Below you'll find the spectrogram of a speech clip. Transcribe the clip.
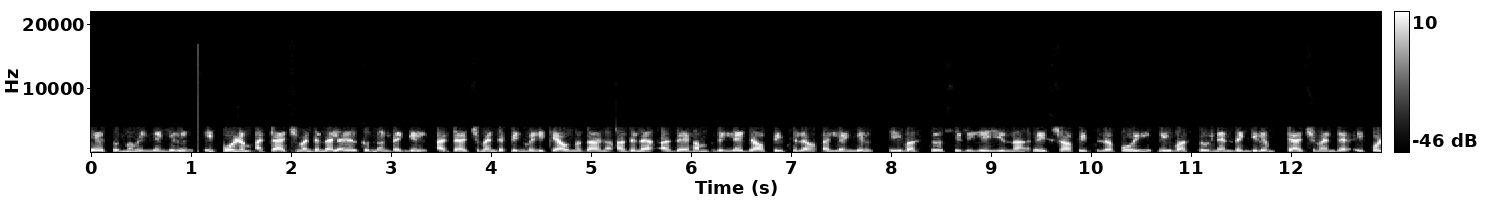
കേസൊന്നും ഇല്ലെങ്കിൽ ഇപ്പോഴും അറ്റാച്ച്മെന്റ് നിലനിൽക്കുന്നുണ്ടെങ്കിൽ അറ്റാച്ച്മെന്റ് പിൻവലിക്കാവുന്നതാണ്. അതിന് അദ്ദേഹം വില്ലേജ് ഓഫീസിലോ അല്ലെങ്കിൽ ഈ വസ്തു സ്ഥിതി ചെയ്യുന്ന രജിസ്റ്റർ ഓഫീസിലോ പോയി ഈ വസ്തുവിന് എന്തെങ്കിലും അറ്റാച്ച്മെന്റ് ഇപ്പോൾ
